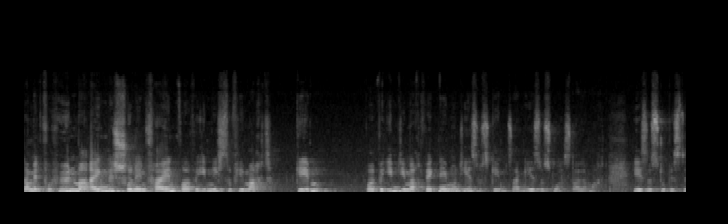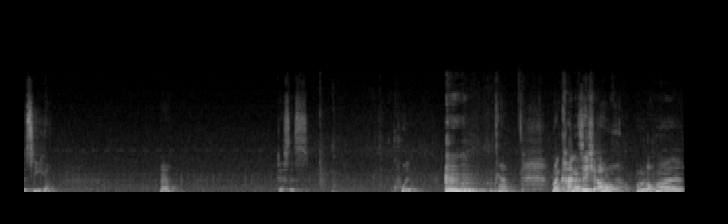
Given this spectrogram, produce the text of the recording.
Damit verhöhnen wir eigentlich schon den Feind, weil wir ihm nicht so viel Macht geben, weil wir ihm die Macht wegnehmen und Jesus geben. Sagen, Jesus, du hast alle Macht. Jesus, du bist der Sieger. Ja? Das ist cool. Ja. Man kann sich auch, um nochmal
